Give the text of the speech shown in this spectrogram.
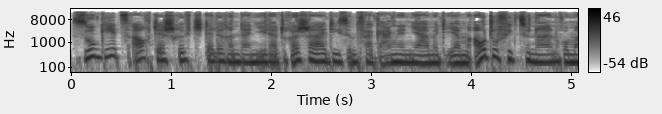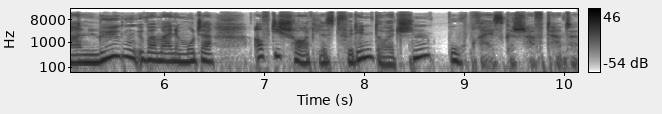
So geht es auch der Schriftstellerin Daniela Dröscher, die es im vergangenen Jahr mit ihrem autofiktionalen Roman Lügen über meine Mutter auf die Shortlist für den Deutschen Buchpreis geschafft hatte.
